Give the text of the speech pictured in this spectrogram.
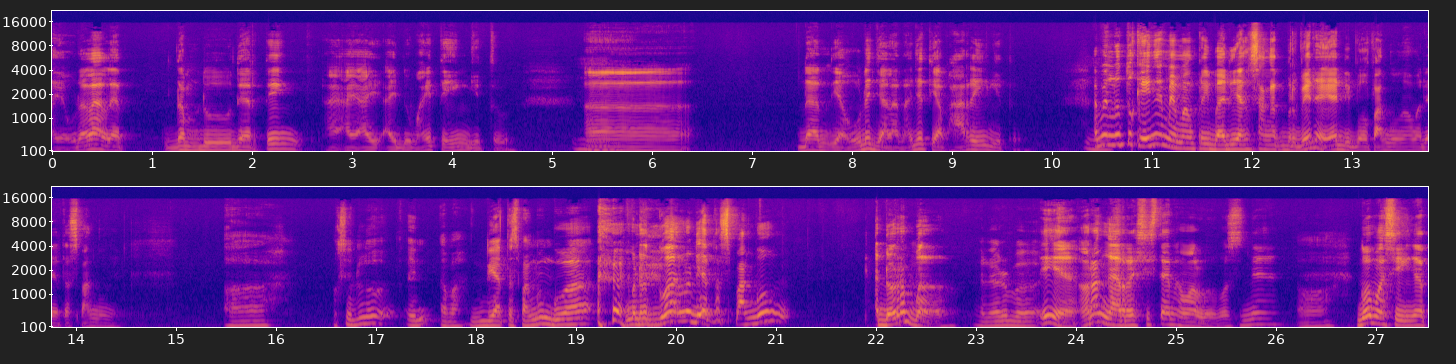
ayo ah, udahlah let them do their thing. I I I do my thing gitu. Hmm. uh, dan ya udah jalan aja tiap hari gitu. Hmm. tapi lu tuh kayaknya memang pribadi yang sangat berbeda ya di bawah panggung sama di atas panggung Uh, maksud dulu in, apa di atas panggung gua? Menurut gua lu di atas panggung adorable adorable iya orang nggak resisten sama lu maksudnya oh. gua masih inget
